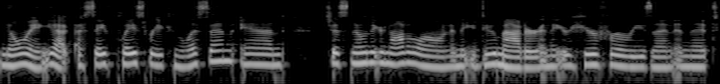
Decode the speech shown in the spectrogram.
knowing, yeah, a safe place where you can listen and just know that you're not alone and that you do matter and that you're here for a reason and that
